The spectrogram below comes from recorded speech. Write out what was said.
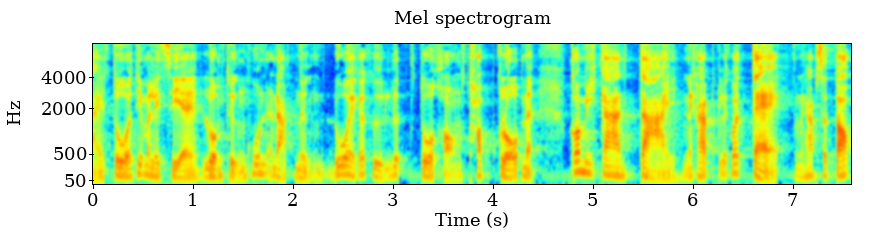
ลาย ๆ ตัวที่มาเลเซียรวมถึงหุ้นอันดับหนึ่งด้วยก็คือตัวของ top globe เนี่ยก็มีการจ่ายนะครับเรียกว่าแจกนะครับ stock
